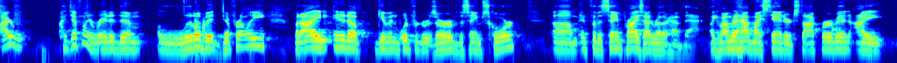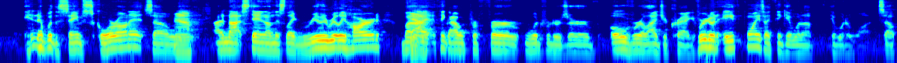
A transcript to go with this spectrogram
I I definitely rated them a little bit differently, but I ended up giving Woodford Reserve the same score. Um, and for the same price, I'd rather have that. Like if I'm going to have my standard stock bourbon, I end up with the same score on it. So Yeah. I'm not standing on this like really, really hard. But Yeah. I think I would prefer Woodford Reserve over Elijah Craig. If we were doing eighth points, I think it would have it would have won. So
